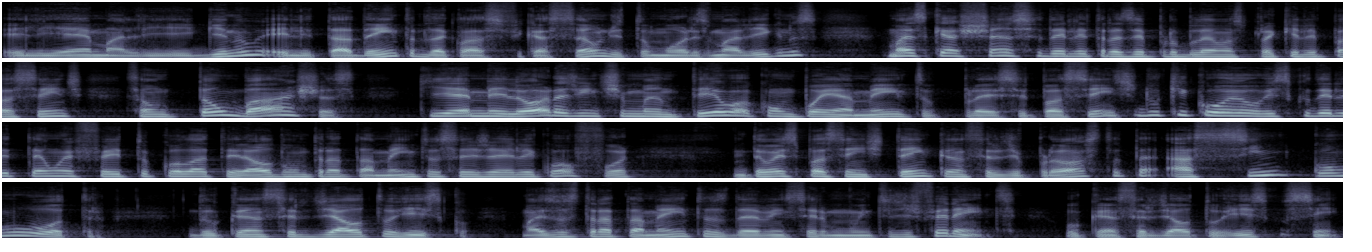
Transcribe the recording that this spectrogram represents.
ele é maligno, ele está dentro da classificação de tumores malignos, mas que a chance dele trazer problemas para aquele paciente são tão baixas que é melhor a gente manter o acompanhamento para esse paciente do que correr o risco dele ter um efeito colateral de um tratamento, seja ele qual for. Então, esse paciente tem câncer de próstata, assim como o outro, do câncer de alto risco, mas os tratamentos devem ser muito diferentes. O câncer de alto risco, sim,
